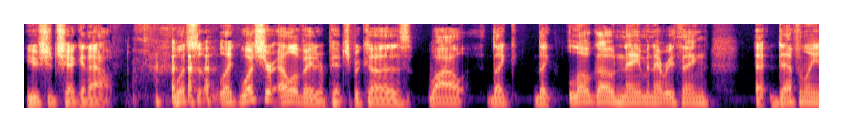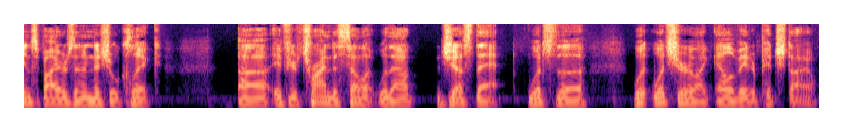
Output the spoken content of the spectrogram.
you should check it out. What's like, what's your elevator pitch? Because while like like logo, name, and everything, definitely inspires an initial click. Uh, if you're trying to sell it without just that, what's the what what's your like elevator pitch style?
